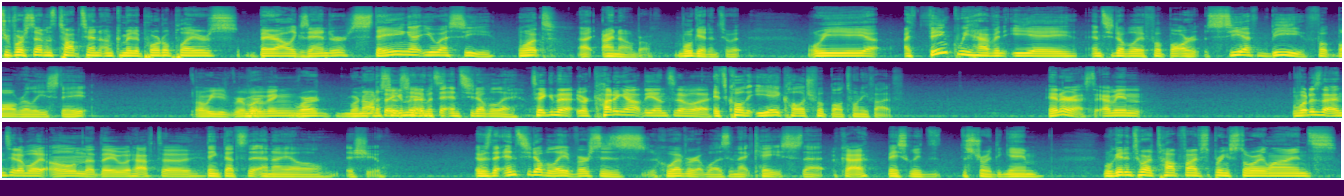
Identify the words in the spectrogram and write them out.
247's top 10 uncommitted portal players. Bear Alexander staying at USC. What? I, I know, bro. We'll get into it. We, uh, I think we have an EA NCAA football or CFB football release date. Are we removing? We're we're, not we're the associated with the NCAA. taking that. We're cutting out the NCAA. It's called EA College Football 25. Interesting. I mean, what does the NCAA own that they would have to? I think that's the NIL issue. It was the NCAA versus whoever it was in that case that Okay. basically d- destroyed the game. We'll get into our top five spring storylines,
